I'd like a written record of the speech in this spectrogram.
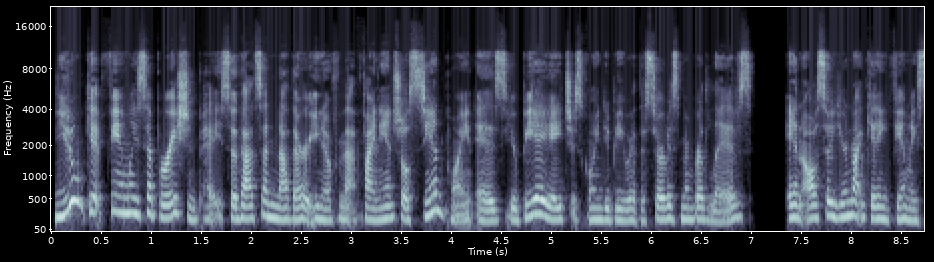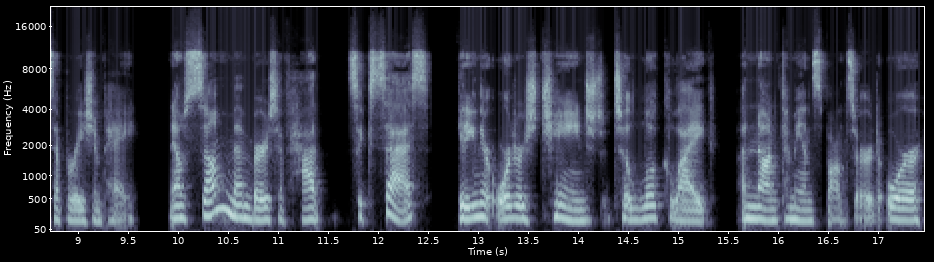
you don't get family separation pay. So that's another you know from that financial standpoint is your bah is going to be where the service member lives and also, you're not getting family separation pay. Now, some members have had success getting their orders changed to look like a non command sponsored or,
